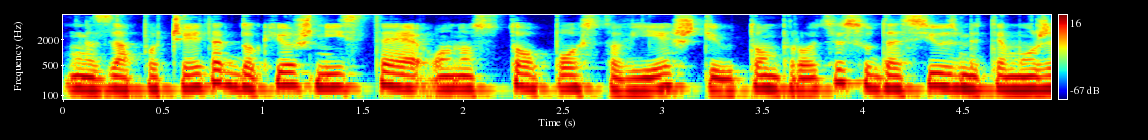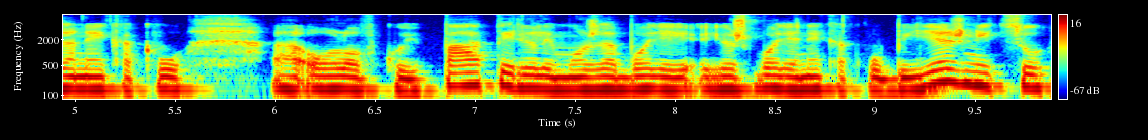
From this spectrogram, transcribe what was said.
za početak dok još niste ono 100% vješti u tom procesu da si uzmete možda nekakvu olovku i papir ili možda bolje, još bolje nekakvu bilježnicu,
